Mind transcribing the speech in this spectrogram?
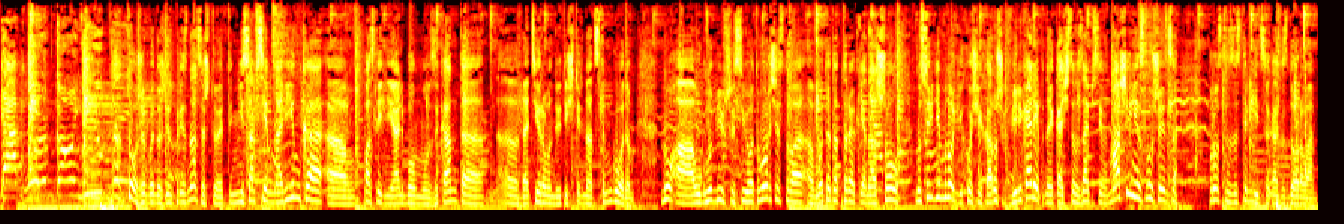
Got work on you, baby. Тоже вынужден признаться, что это не совсем новинка. А, Последний альбом музыканта а, датирован 2013 годом. Ну, а углубившись в его творчество, вот этот трек я нашел. Ну, среди многих очень хороших, великолепное качество записи в машине слушается. Просто застрелиться, как здорово.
